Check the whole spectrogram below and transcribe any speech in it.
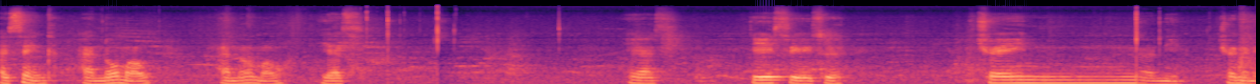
I think I'm normal I'm normal. Yes. Yes. This is training, training,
